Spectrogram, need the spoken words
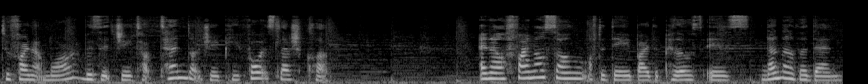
To find out more, visit jtop10.jp forward slash club. And our final song of the day by The Pillows is none other than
